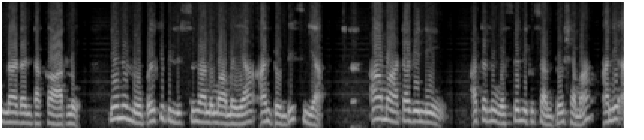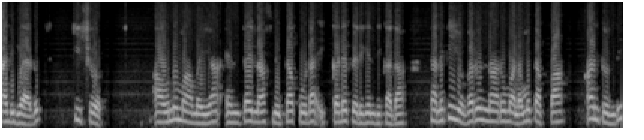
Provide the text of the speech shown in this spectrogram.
ఉన్నాడంట కార్లో. నేను లోపలికి పిలుస్తున్నాను మామయ్య అంటుంది సియా. ఆ మాట విని అతను వస్తే నీకు సంతోషమా అని అడిగాడు కిషోర్. అవును మామయ్య ఎంతైనా స్మిత కూడా ఇక్కడే పెరిగింది కదా తనకి ఎవరున్నారు మనము తప్ప అంటుంది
